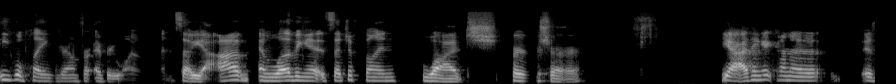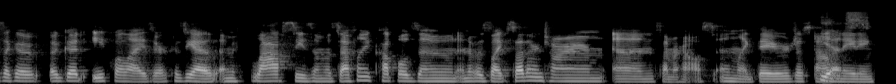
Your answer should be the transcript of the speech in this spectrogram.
equal playing ground for everyone. So yeah, I am loving it. It's such a fun watch for sure. Yeah, I think it kind of is like a, a good equalizer because yeah, I mean last season was definitely a couple zone and it was like Southern Charm and Summer House and like they were just Yes. dominating.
